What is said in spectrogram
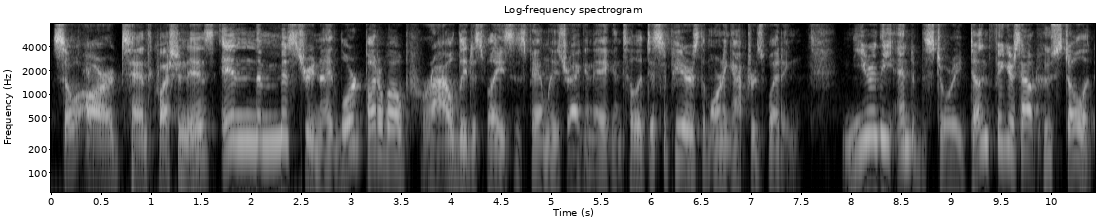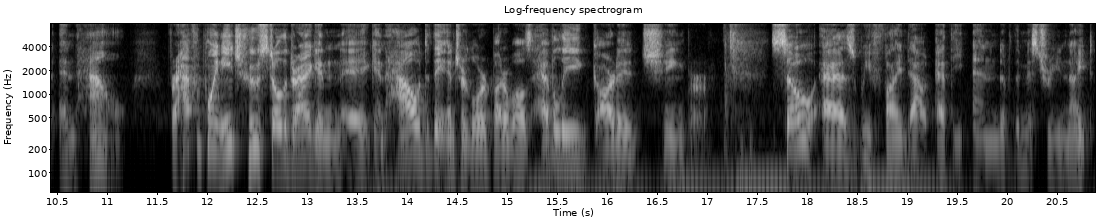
So our tenth question is: In the Mystery Knight, Lord Butterwell proudly displays his family's dragon egg until it disappears the morning after his wedding. Near the end of the story, Dunk figures out who stole it and how. For half a point each, who stole the dragon egg and how did they enter Lord Butterwell's heavily guarded chamber? So, as we find out at the end of the Mystery Knight,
